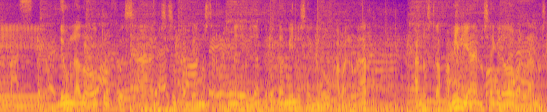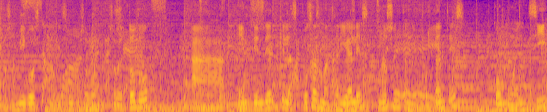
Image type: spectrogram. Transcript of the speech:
eh, de un lado a otro, pues ah, nos hizo cambiar nuestra rutina de vida, pero también nos ayudó a valorar a nuestra familia, nos ha ayudado a valorar a nuestros amigos y sobre, sobre todo a entender que las cosas materiales no son tan importantes como en sí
